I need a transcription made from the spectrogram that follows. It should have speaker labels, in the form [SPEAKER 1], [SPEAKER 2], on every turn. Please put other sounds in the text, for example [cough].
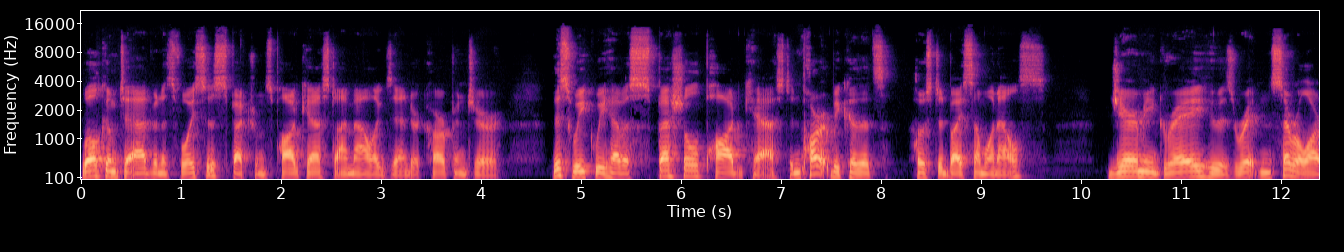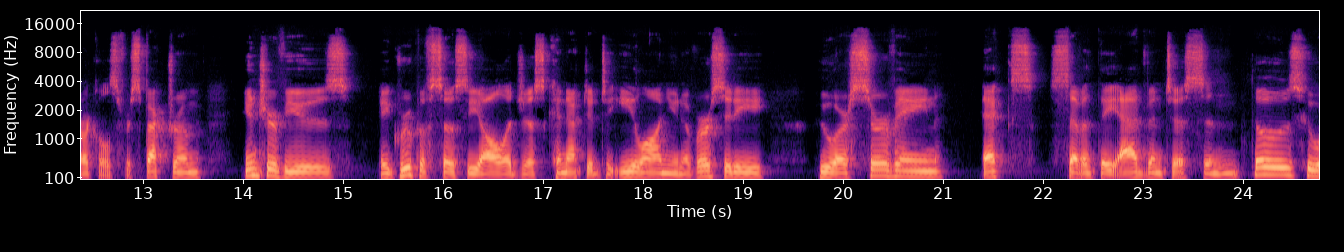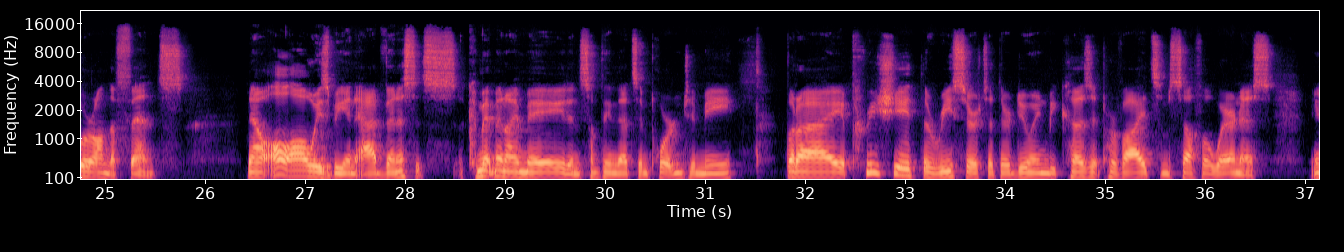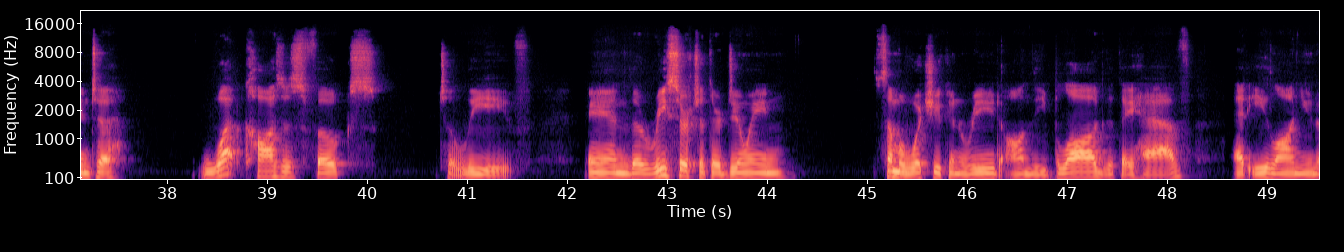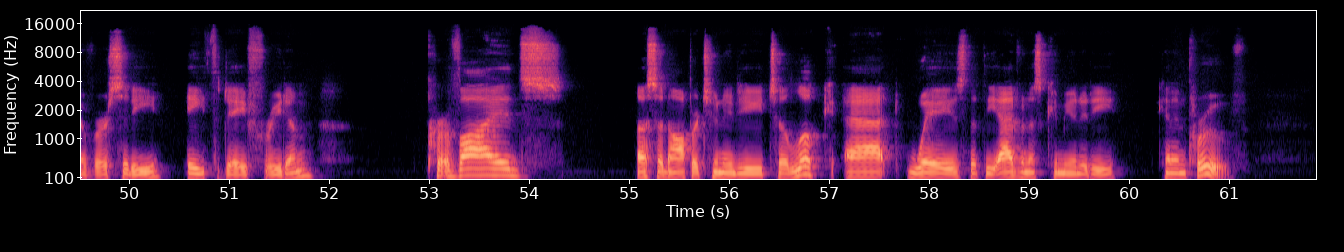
[SPEAKER 1] Welcome to Adventist Voices, Spectrum's podcast. I'm Alexander Carpenter. This week we have a special podcast, in part because it's hosted by someone else. Jeremy Gray, who has written several articles for Spectrum, interviews a group of sociologists connected to Elon University who are surveying ex Seventh day Adventists and those who are on the fence now, I'll always be an Adventist. It's a commitment I made and something that's important to me. But I appreciate the research that they're doing because it provides some self awareness into what causes folks to leave. And the research that they're doing, some of which you can read on the blog that they have at Elon University, Eighth Day Freedom, provides us an opportunity to look at ways that the Adventist community can improve.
